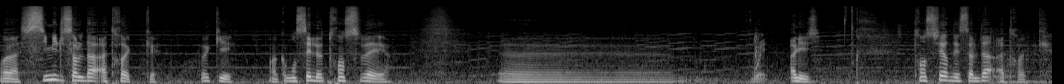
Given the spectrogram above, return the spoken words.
Voilà, 6000 soldats à truck. Ok, on va commencer le transfert. Euh... Ouais, allez-y. Transfert des soldats à truck.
